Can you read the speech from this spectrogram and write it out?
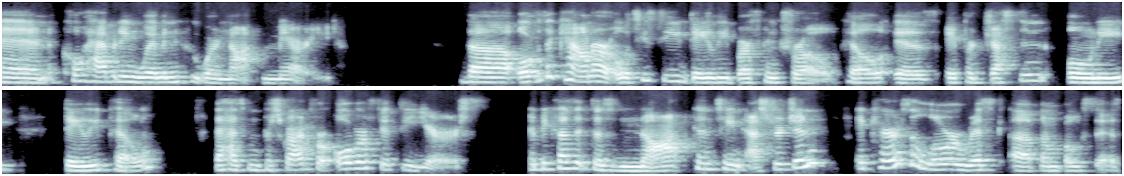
and cohabiting women who were not married. The over-the-counter OTC daily birth control pill is a progestin-only daily pill that has been prescribed for over 50 years. And because it does not contain estrogen, it carries a lower risk of thrombosis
